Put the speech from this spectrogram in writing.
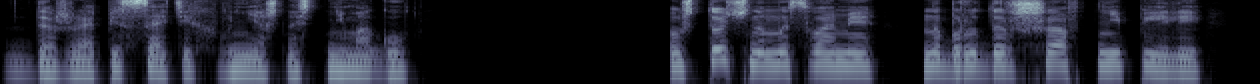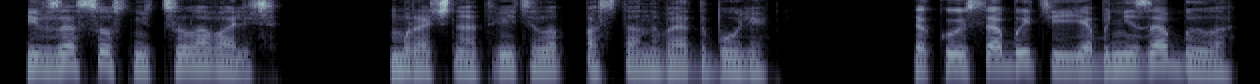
Даже описать их внешность не могу. Уж точно мы с вами на брудершафт не пили и в засос не целовались, мрачно ответила, постановая от боли. Такое событие я бы не забыла.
